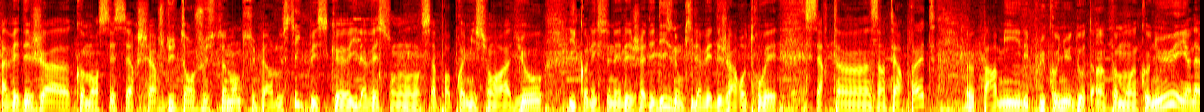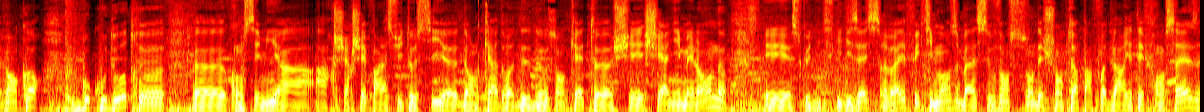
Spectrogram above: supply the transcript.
avait déjà commencé ses recherches du temps justement de Super Loustic, puisqu'il avait son, sa propre émission radio, il collectionnait déjà des disques, donc il avait déjà retrouvé certains interprètes, parmi les plus connus, d'autres un peu moins connus, et il y en avait encore beaucoup d'autres euh, euh, qu'on s'est mis à, rechercher par la suite aussi euh, dans le cadre de, nos enquêtes chez, chez Animeland. Et ce qu'il ce qu'il disait, c'est vrai, effectivement, bah, souvent ce sont des chanteurs parfois de variété française.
